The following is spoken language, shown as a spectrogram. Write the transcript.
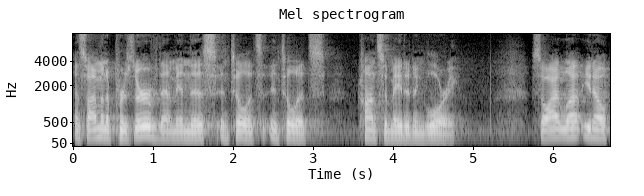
And so I'm going to preserve them in this until it's, until it's consummated in glory. So I love, you know,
